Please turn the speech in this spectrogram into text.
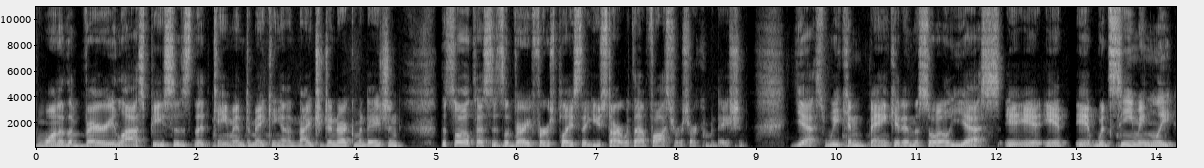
one of the very last pieces that came into making a nitrogen recommendation. The soil test is the very first place that you start with that phosphorus recommendation. Yes, we can bank it in the soil. Yes, it it, it would seemingly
